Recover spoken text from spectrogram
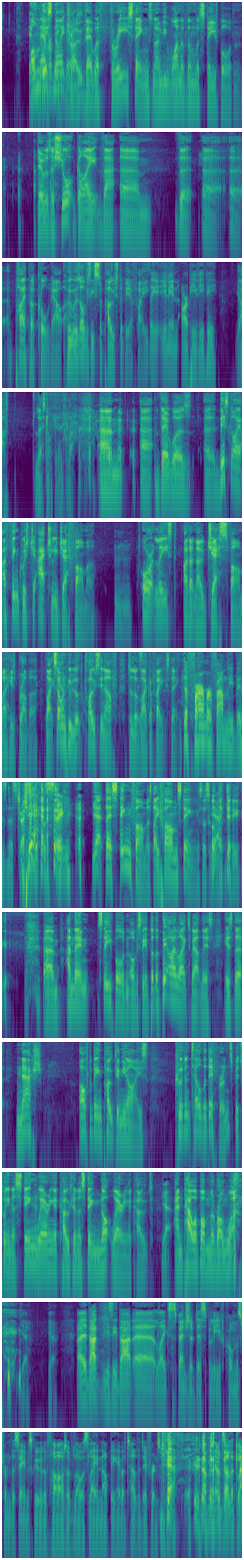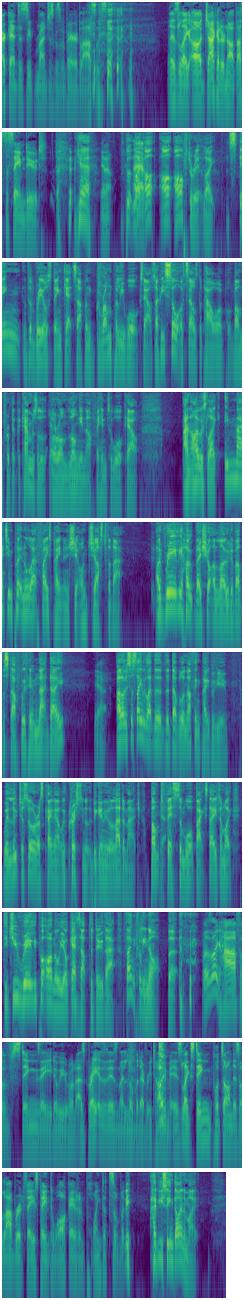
It's on this Nitro, good. there were three stings, and only one of them was Steve Borden. there was a short guy that um, the uh, uh, Piper called out, who was obviously supposed to be a fake. So you, you mean RPVP? Yeah, let's not get into that. Um, uh, there was uh, this guy I think was actually Jeff Farmer. Or at least, I don't know, Jess Farmer, his brother. Like someone who looked close enough to look like a fake Sting. The farmer family business dressing up as Sting. Yeah, they're sting farmers. They farm stings. That's what Yeah. they do. um, and then Steve Borden, obviously. But the bit I liked about this is that Nash, after being poked in the eyes, couldn't tell the difference between a sting wearing a coat and a sting not wearing a coat. Yeah. And powerbomb the wrong one. yeah, yeah. Uh, that you see that uh, like suspension of disbelief comes from the same school of thought of Lois Lane not being able to tell the difference. Yeah. not being able to tell that Clark Kent is Superman just because of a pair of glasses. it's like, uh, jacket or not, that's the same dude. yeah. You know, But like Um, a- a- after it, like Sting, the real Sting, gets up and grumpily walks out. So he sort of sells the power bomb for a bit. The cameras are, are on long enough for him to walk out. And I was like, imagine putting all that face paint and shit on just for that. I really hope they shot a load of other stuff with him that day. yeah. And it was the same with like the, the Double or Nothing pay per view, where Luchasaurus came out with Christian at the beginning of the ladder match, bumped Yeah. fists and walked backstage. I'm like, did you really put on all your get up to do that? Thankfully not, but Well, it's like half of Sting's AEW run, as great as it is, and I love it every oh. time. Is like Sting puts on this elaborate face paint to walk out and point at somebody. have you seen Dynamite?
